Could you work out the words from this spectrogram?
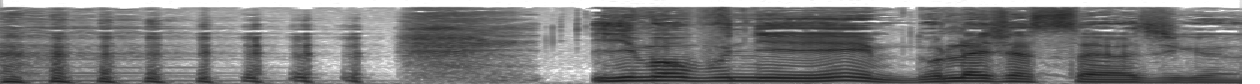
이모부님 놀라셨어요 지금.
